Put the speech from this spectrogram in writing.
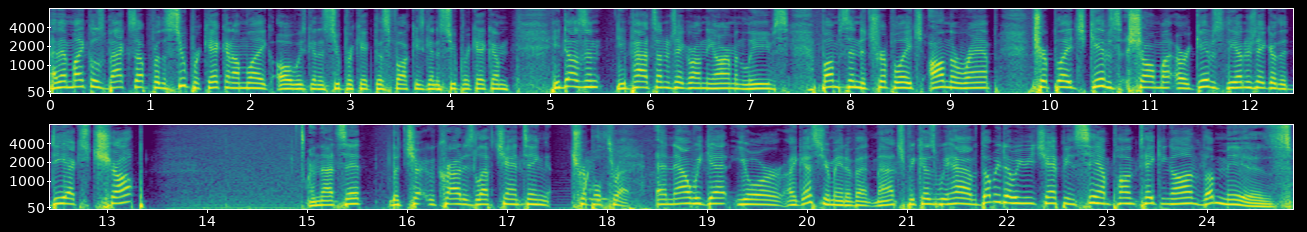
and then Michaels backs up for the super kick, and I'm like, "Oh, he's gonna super kick this fuck. He's gonna super kick him." He doesn't. He pats Undertaker on the arm and leaves. Bumps into Triple H on the ramp. Triple H gives Shawn or gives the Undertaker the DX chop, and that's it. The, ch- the crowd is left chanting triple threat. And now we get your, I guess, your main event match because we have WWE Champion CM Punk taking on The Miz.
